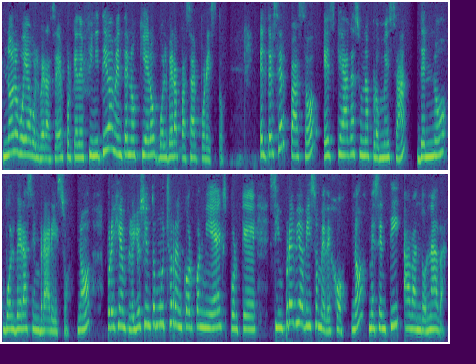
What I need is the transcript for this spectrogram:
no lo voy a volver a hacer porque definitivamente no quiero volver a pasar por esto. El tercer paso es que hagas una promesa de no volver a sembrar eso, ¿no? Por ejemplo, yo siento mucho rencor con mi ex porque sin previo aviso me dejó, ¿no? Me sentí abandonada.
